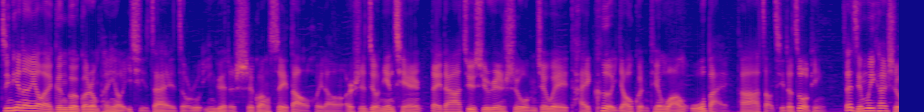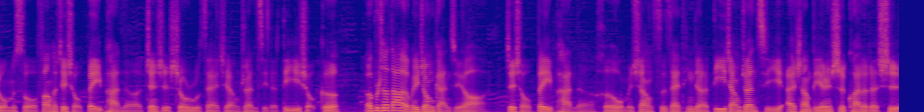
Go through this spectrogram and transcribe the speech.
今天呢，要来跟各位观众朋友一起再走入音乐的时光隧道，回到二十九年前，带大家继续认识我们这位台客摇滚天王伍佰他早期的作品。在节目一开始，我们所放的这首《背叛》呢，正是收录在这张专辑的第一首歌。而不知道大家有没有一种感觉哦？这首《背叛》呢，和我们上次在听的第一张专辑《爱上别人是快乐的事》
